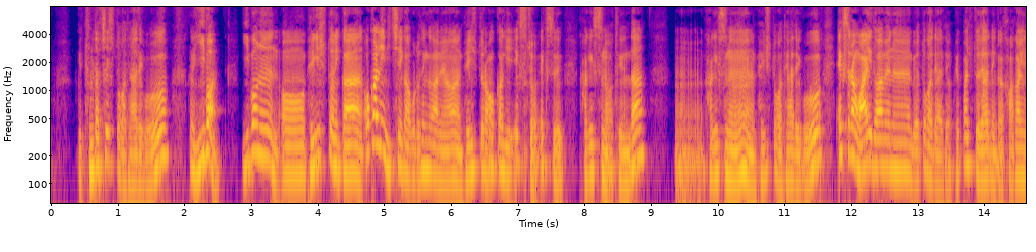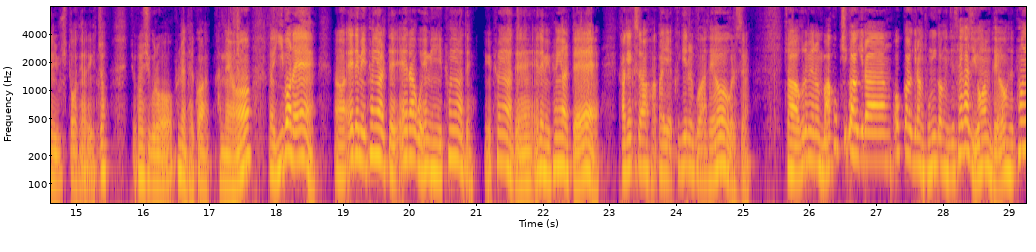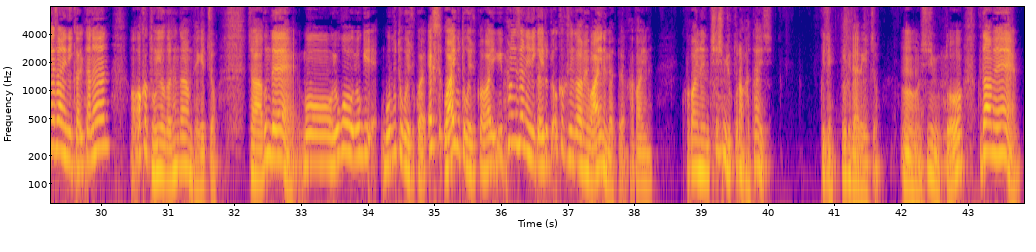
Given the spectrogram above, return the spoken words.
둘 다 70도가 돼야 되고 2번 2번은 어 120도니까 엇갈린 이치의 각으로 생각하면 120도랑 엇각이 X죠. X 각 X는 어떻게 된다? 어, 각 X는 120도가 돼야 되고 X랑 Y 더하면은 몇 도가 돼야 돼요? 180도 돼야 되니까 각 Y는 60도가 돼야 되겠죠? 이런 식으로 풀면 될 것 같네요. 이번에 어, LM이 평행할 때 L하고 M이 평행하대. 이게 평행하대. LM이 평행할 때 각 X와 각 Y의 크기를 구하세요. 그랬어요. 자, 그러면은 막곡지각이랑 억각이랑 동의각 이제 세 가지 이용하면 돼요. 평행선이니까 일단은 어, 억각 동의각을 생각하면 되겠죠. 자, 근데 뭐 요거 여기 뭐부터 구해줄 거야? X, Y부터 구해줄 거야. Y, 이 평행선이니까 이렇게 억각 생각하면 Y는 몇 도야? 각 Y는? 과거에는 76도랑 같아야지. 그지? 그렇게 돼야 되겠죠. 어, 76도. 그 다음에,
